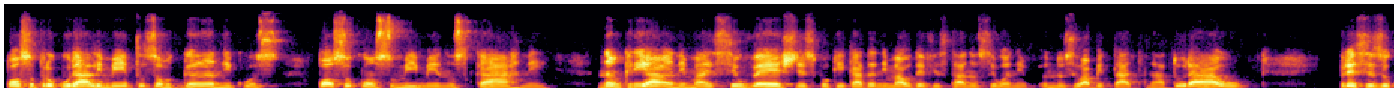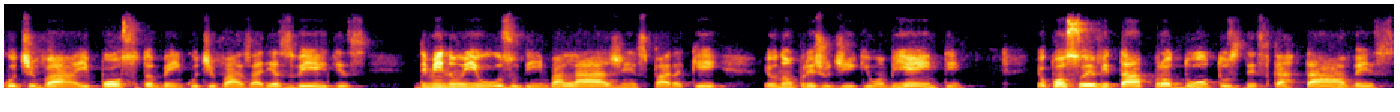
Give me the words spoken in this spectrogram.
posso procurar alimentos orgânicos, posso consumir menos carne, não criar animais silvestres, porque cada animal deve estar no seu, no seu habitat natural. Preciso cultivar e posso também cultivar as áreas verdes, diminuir o uso de embalagens para que eu não prejudique o ambiente. Eu posso evitar produtos descartáveis,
